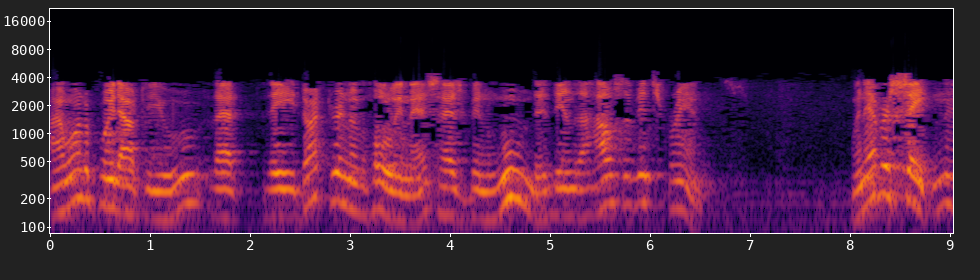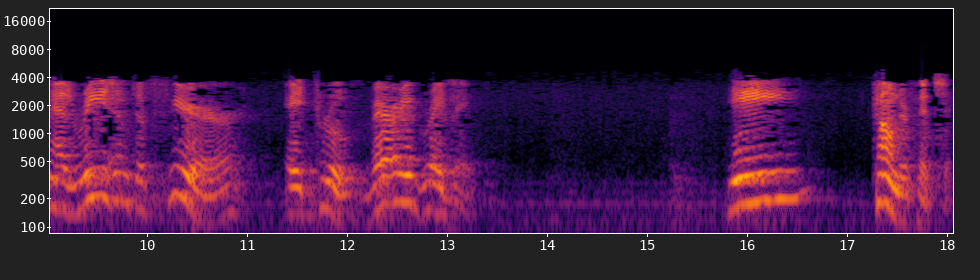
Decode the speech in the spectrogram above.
I want to point out to you that the doctrine of holiness has been wounded in the house of its friends. Whenever Satan has reason to fear a truth very greatly, he counterfeits it.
